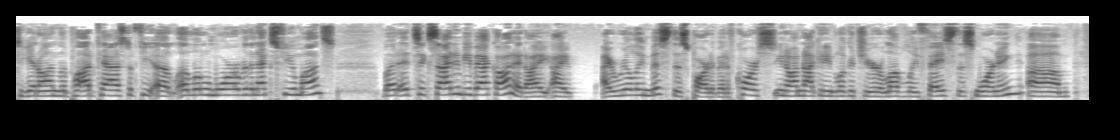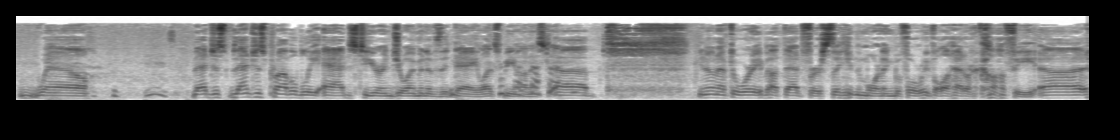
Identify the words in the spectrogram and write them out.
to get on the podcast a, few, a, a little more over the next few months. But it's exciting to be back on it. I, I I really miss this part of it. Of course, you know, I'm not getting to look at your lovely face this morning. Um, well, that just that just probably adds to your enjoyment of the day. Let's be honest. Uh, you don't have to worry about that first thing in the morning before we've all had our coffee. Uh,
